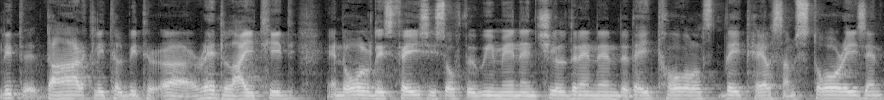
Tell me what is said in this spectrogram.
little dark little bit uh, red lighted and all these faces of the women and children. And they tell they tell some stories. And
